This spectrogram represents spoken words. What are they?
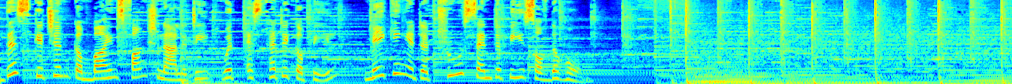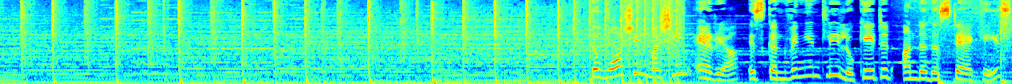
This kitchen combines functionality with aesthetic appeal, making it a true centerpiece of the home. The washing machine area is conveniently located under the staircase,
